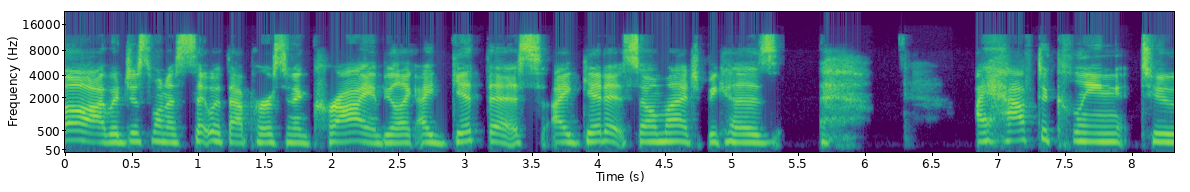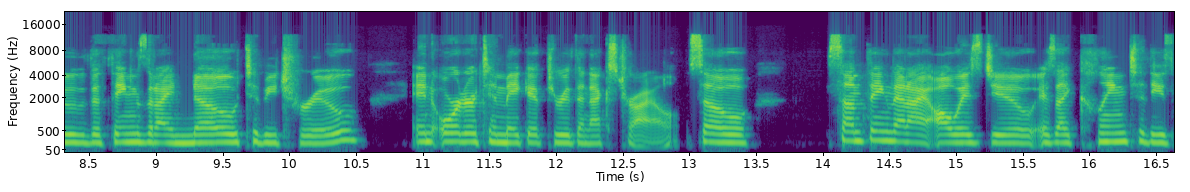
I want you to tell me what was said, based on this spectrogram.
Oh, I would just want to sit with that person and cry and be like, I get this. I get it so much because I have to cling to the things that I know to be true in order to make it through the next trial. So, something that I always do is I cling to these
